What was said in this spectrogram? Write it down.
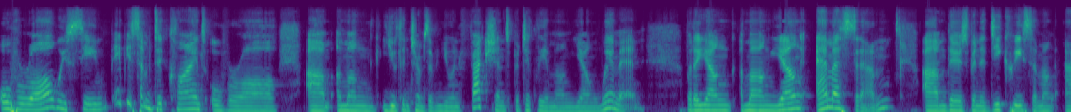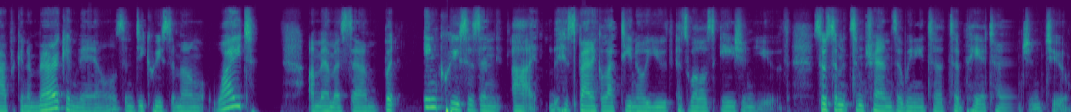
overall, we've seen maybe some declines overall um, among youth in terms of new infections, particularly among young women. But young among young MSM, um, there's been a decrease among African American males and decrease among white um, MSM, but increases in uh, Hispanic Latino youth as well as Asian youth. So some some trends that we need to to pay attention to.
